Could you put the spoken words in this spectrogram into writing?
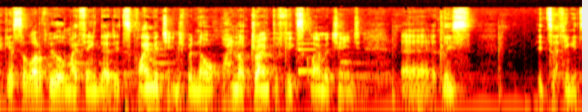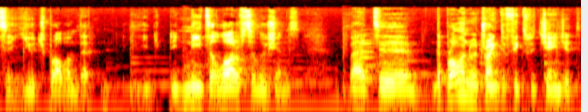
I guess a lot of people might think that it's climate change, but no, we're not trying to fix climate change. Uh, at least, it's I think it's a huge problem that it, it needs a lot of solutions. But uh, the problem we're trying to fix with Change It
